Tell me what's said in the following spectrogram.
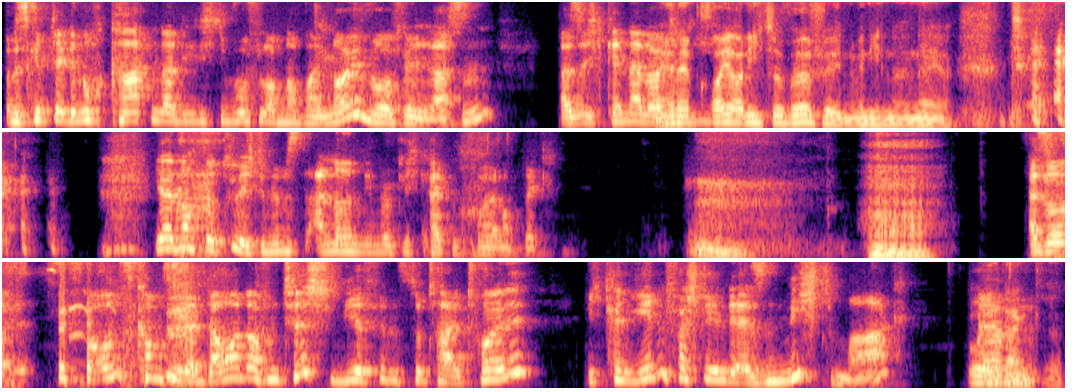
Und es gibt ja genug Karten da, die dich die Würfel auch nochmal neu würfeln lassen. Also ich kenne da Leute. Ja, dann brauche ich auch nicht zu würfeln, wenn ich. Naja. ja, noch natürlich. Du nimmst anderen die Möglichkeiten vorher noch weg. Also bei uns kommt es wieder dauernd auf den Tisch. Wir finden es total toll. Ich kann jeden verstehen, der es nicht mag. Oh ja, ähm, danke.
